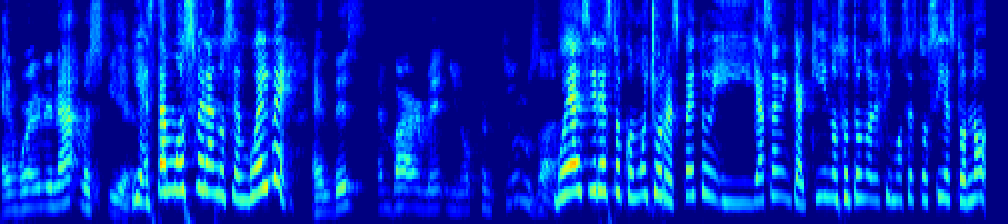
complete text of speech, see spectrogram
and we're in an atmosphere. Y esta atmósfera nos envuelve. And this environment, you know, consumes us. Voy a decir esto con mucho respeto y ya saben que aquí nosotros no decimos esto sí, esto no.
